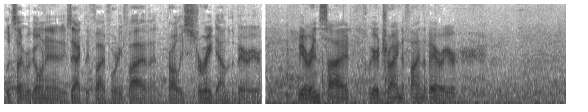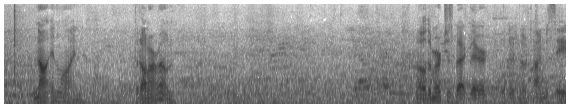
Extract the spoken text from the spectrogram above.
Looks like we're going in at exactly 5:45 and probably straight down to the barrier. We are inside. We are trying to find the barrier. Not in line, but on our own. Oh, the merch is back there, but there's no time to see.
